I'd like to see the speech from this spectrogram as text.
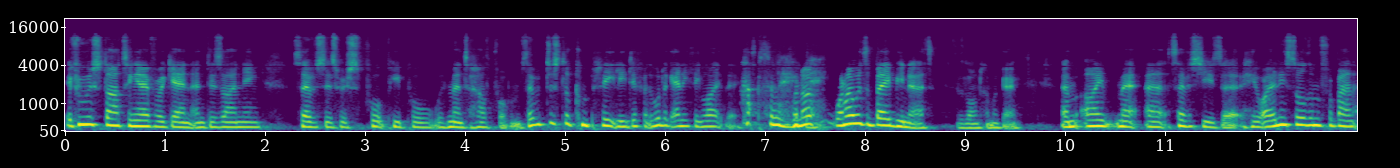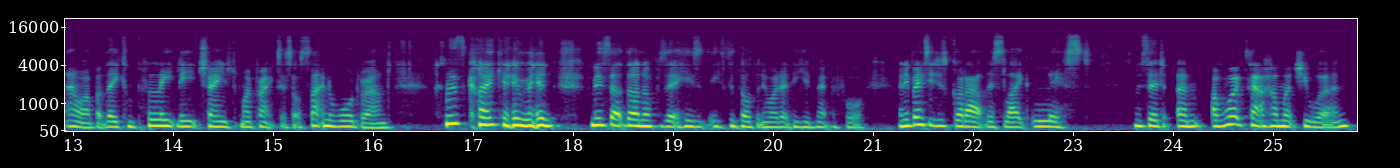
If we were starting over again and designing services which support people with mental health problems, they would just look completely different. They wouldn't look anything like this. Absolutely. When I, when I was a baby nurse, this a long time ago, um, I met a service user who I only saw them for about an hour, but they completely changed my practice. I was sat in a ward round. this guy came in and he sat down opposite his, his consultant, who I don't think he'd met before. And he basically just got out this like list. He said, um, I've worked out how much you earn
